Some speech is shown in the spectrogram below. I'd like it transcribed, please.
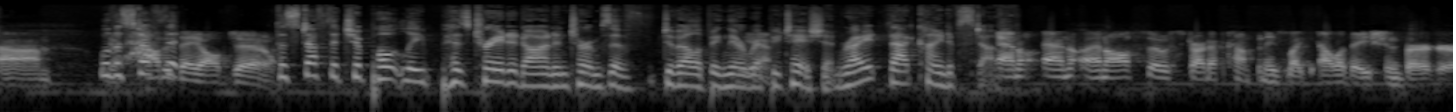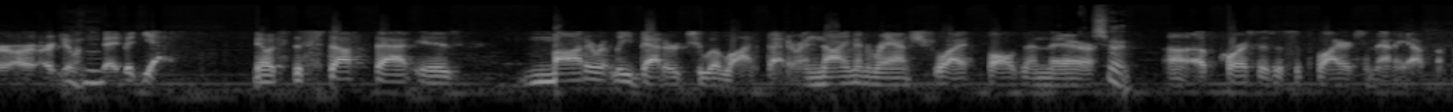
Um, well, the know, stuff that they all do? The stuff that Chipotle has traded on in terms of developing their Yeah. reputation, right? That kind of stuff. and and and also startup companies like Elevation Burger are, are doing Mm-hmm. today. But yes, you know, it's the stuff that is moderately better to a lot better, and Niman Ranch falls in there. Sure. uh, of course, as a supplier to many of them.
